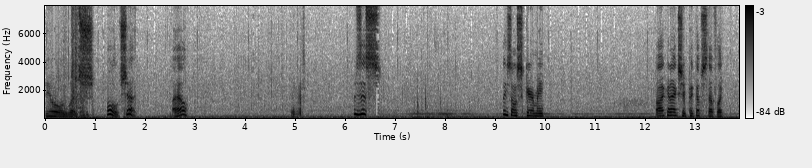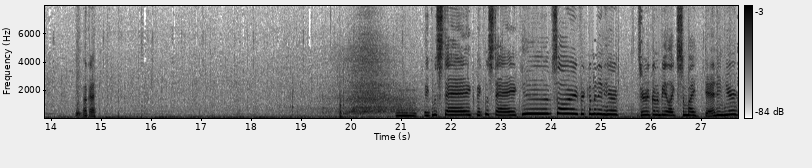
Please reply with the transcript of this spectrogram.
The old witch. Oh shit. The hell? Who's this? Please don't scare me. Oh, I can actually pick up stuff like... Okay. Mm, big mistake, big mistake. Yeah, I'm sorry for coming in here. Is there gonna be like somebody dead in here?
